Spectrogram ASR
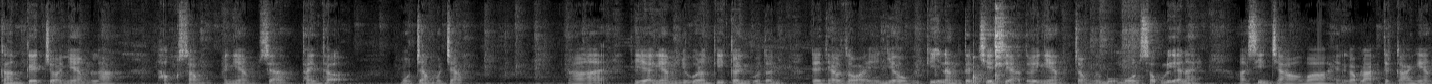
cam kết cho anh em là học xong anh em sẽ thành thợ 100% Đấy, thì anh em nhớ đăng ký kênh của Tấn để theo dõi nhiều cái kỹ năng Tấn chia sẻ tới anh em trong cái bộ môn sóc đĩa này. À, Xin chào và hẹn gặp lại tất cả anh em.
